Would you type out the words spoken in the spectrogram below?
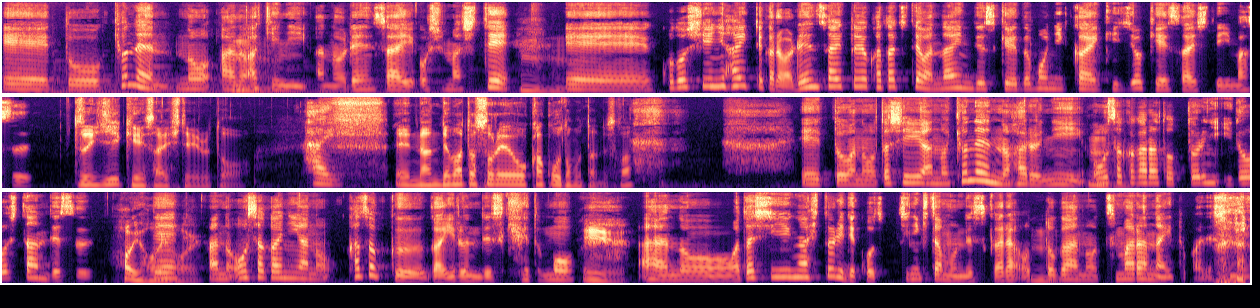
えっ、と、去年のあうんの秋に、あの連載をしまして、うんうんえー今年に入ってからは連載という形ではないんですけれども、2回記事を掲載しています。随時掲載していると。はい。えーなんでまたそれを書こうと思ったんですか？えっ、と、あの、私、あの、去年の春にうん大阪から鳥取に移動したんです。はいはいはいで。、あの、大阪にあの、家族がいるんですけれども、ええあの、私が一人でこっちに来たもんですから、夫があの、つまらないとかですね。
